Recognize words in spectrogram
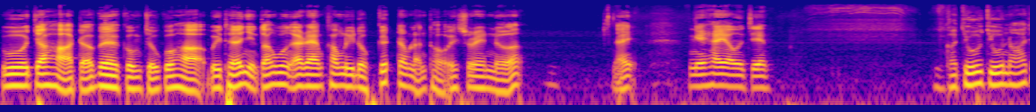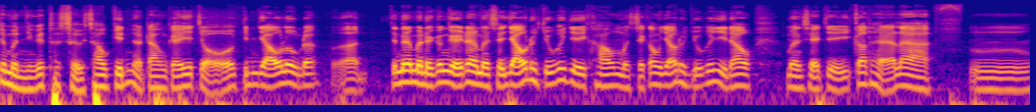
vua cho họ trở về cùng chủ của họ. Vì thế những toán quân Aram không đi đột kích trong lãnh thổ Israel nữa. Đấy, nghe hay không anh chị em? Có Chúa Chúa nói cho mình những cái sự sâu kín ở trong cái chỗ kín dấu luôn đó. À, cho nên mình đừng có nghĩ rằng mình sẽ giấu được Chúa cái gì. Không mình sẽ không giấu được Chúa cái gì đâu. Mình sẽ chỉ có thể là um,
